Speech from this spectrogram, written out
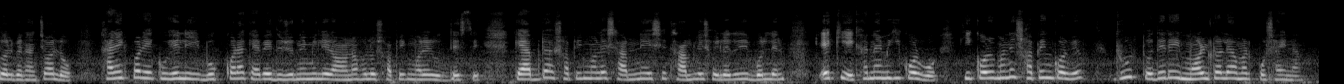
চলবে না, চলো। খানিক পরে কুহেলি বুক করা ক্যাবে দুজনে মিলে রওনা হলো শপিং মলের উদ্দেশ্যে। ক্যাবটা শপিং মলের সামনে এসে থামলে শৈলদেবী বললেন, এ কি, এখানে আমি কি করব? কি করব মানে শপিং করবে। ধুর তোদের এই মল টলে আমার পোষায় না।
